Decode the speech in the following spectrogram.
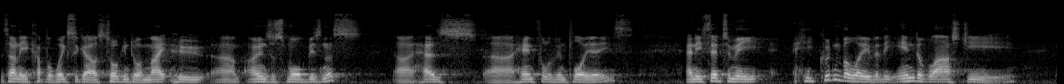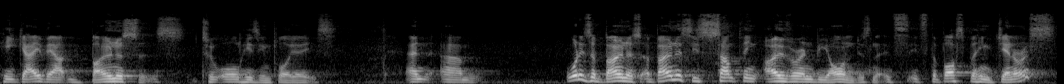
It's only a couple of weeks ago I was talking to a mate who um, owns a small business uh, has a handful of employees, and he said to me he couldn't believe at the end of last year he gave out bonuses to all his employees. And um, what is a bonus? A bonus is something over and beyond, isn't it? It's, it's the boss being generous.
